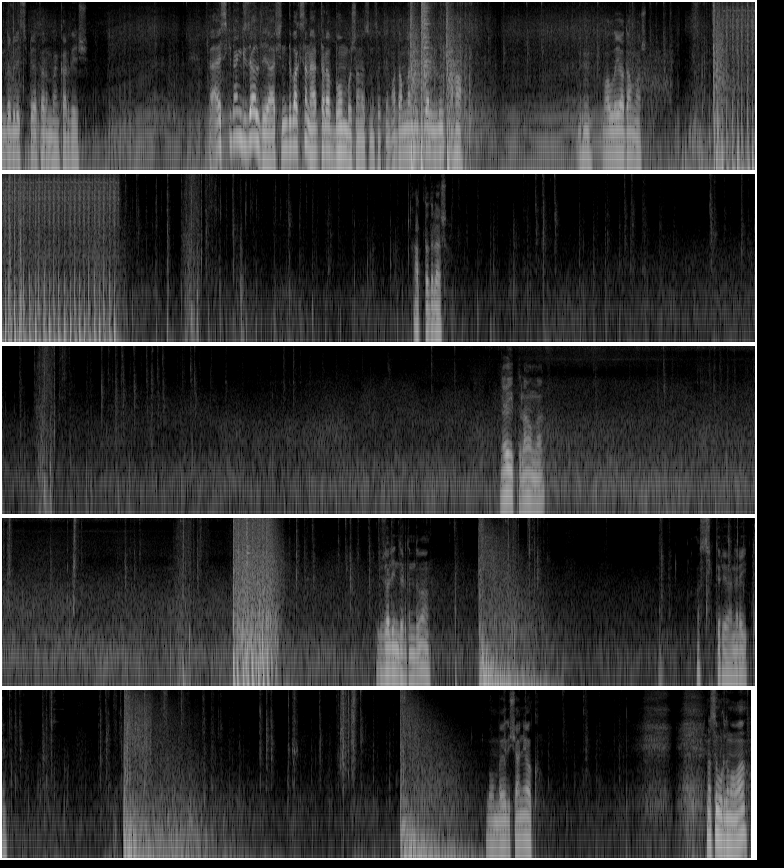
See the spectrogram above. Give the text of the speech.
Bunda bile sprey atarım ben kardeş. Ya eskiden güzeldi ya. Şimdi baksana her taraf bomboş anasını satayım. Adamlar ne güzel loot. Aha. Vallahi adam var. Atladılar. Nereye gitti lan onlar? Güzel indirdim değil mi? Az siktir ya nereye gitti? Bombaya düşen yok. Nasıl vurdum ama?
